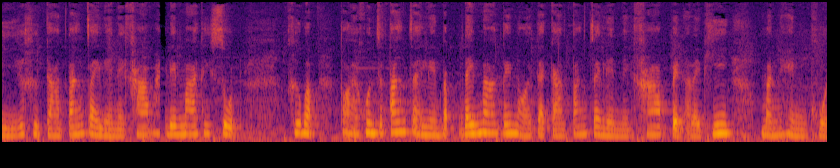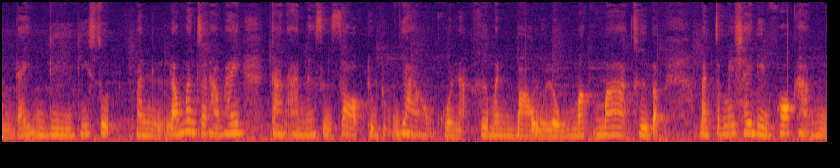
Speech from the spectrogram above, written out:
ดี ก็คือการตั้งใจเรียนในคาบให้ได้มากที่สุด คือแบบต่อให้คุณจะตั้งใจเรียนแบบได้มากได้น้อย แต่การตั้งใจเรียนในคาบเป็นอะไรที่มันเห็นผลได้ดีที่สุดมันแล้วมันจะทำให้การอ่านหนังสือสอบทุกๆอย่างของคุณอะคือมันเบาลงมาก ๆ คือแบบมันจะไม่ใช่ดินพอกหางหมู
